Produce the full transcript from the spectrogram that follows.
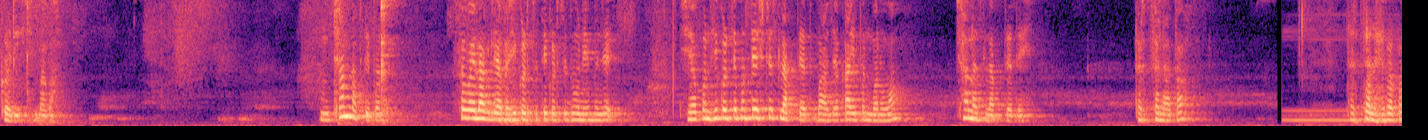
कढी बघा. छान लागते पण. सवय लागली आता इकडचं तिकडचे दोन्ही म्हणजे हे आपण इकडचे पण टेस्टीच लागतात. भाज्या काही पण बनवा छानच लागते ते. तर चला आता. तर चला हे बघा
